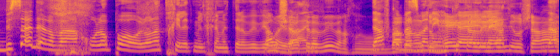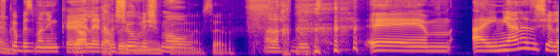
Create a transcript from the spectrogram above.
בסדר, אבל אנחנו לא פה, לא נתחיל את מלחמת תל אביב ירושלים. למה, עיריית תל אביב, אנחנו... דווקא בזמנים כאלה, דווקא בזמנים כאלה, חשוב לשמור על אחדות. אמ, העניין הזה של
